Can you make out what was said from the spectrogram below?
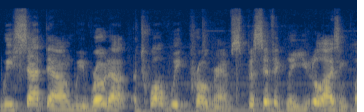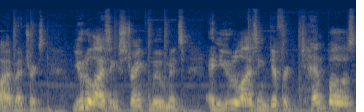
We sat down, we wrote out a 12 week program specifically utilizing plyometrics, utilizing strength movements, and utilizing different tempos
